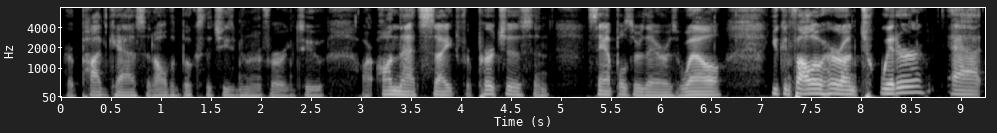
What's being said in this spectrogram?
Her podcasts and all the books that she's been referring to are on that site for purchase, and samples are there as well. You can follow her on Twitter at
